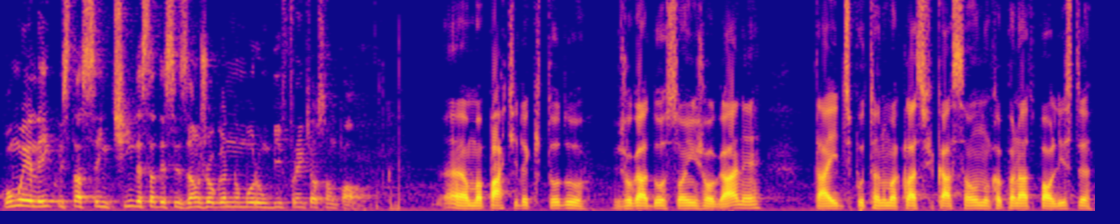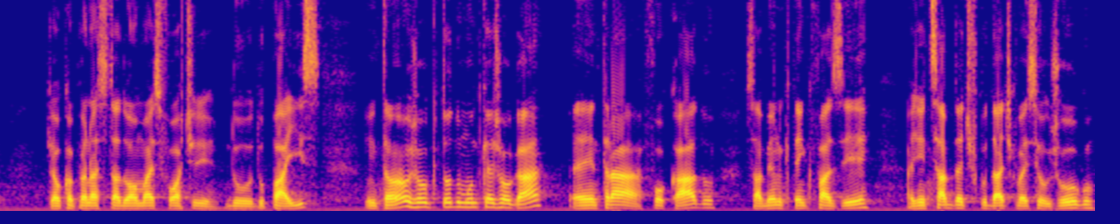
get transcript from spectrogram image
Como o elenco está sentindo essa decisão jogando no Morumbi frente ao São Paulo? É uma partida que todo jogador sonha em jogar, né? Tá aí disputando uma classificação no Campeonato Paulista que é o campeonato estadual mais forte do, do país. Então é um jogo que todo mundo quer jogar, é entrar focado, sabendo o que tem que fazer. A gente sabe da dificuldade que vai ser o jogo.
